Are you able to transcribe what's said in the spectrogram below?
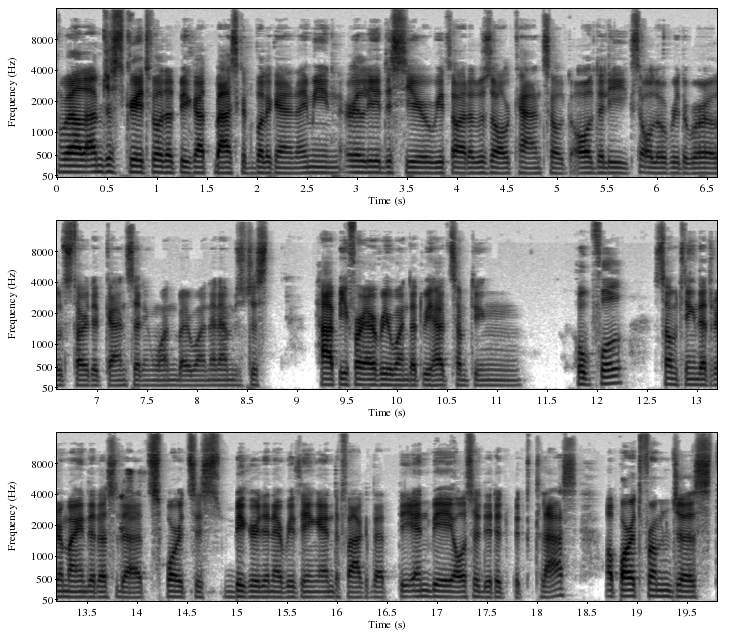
Well, I'm just grateful that we got basketball again. I mean, earlier this year we thought it was all cancelled. All the leagues all over the world started canceling one by one, and I'm just happy for everyone that we had something hopeful, something that reminded us that sports is bigger than everything, and the fact that the NBA also did it with class. Apart from just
